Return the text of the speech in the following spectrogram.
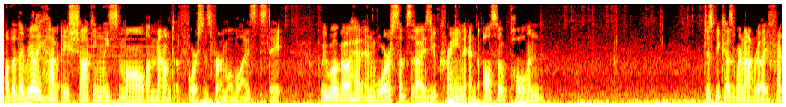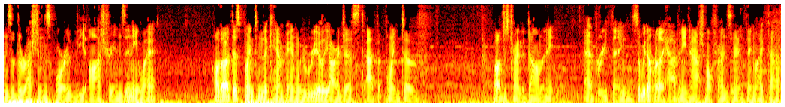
although they really have a shockingly small amount of forces for a mobilized state. We will go ahead and war subsidize Ukraine and also Poland, just because we're not really friends of the Russians or the Austrians anyway. Although at this point in the campaign, we really are just at the point of, well, just trying to dominate everything. So we don't really have any national friends or anything like that.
